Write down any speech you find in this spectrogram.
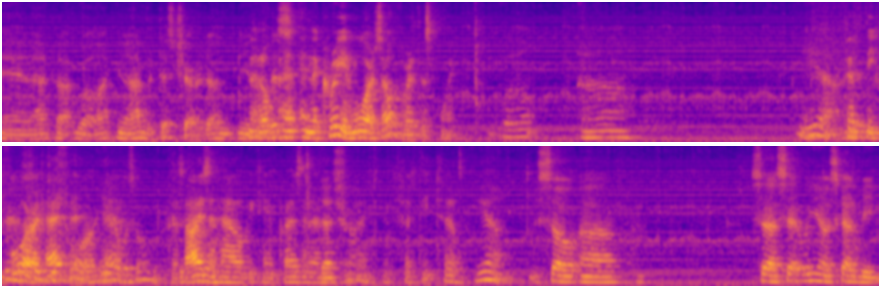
And I thought, well, I, you know, I a discharge. I, you know, no, and, and, the Korean War is over at this point. Well, yeah, 54, 54 it had been. Yeah, yeah, it was over. Because Eisenhower became president. That's right. In 52. Yeah. So, uh, so I said, well, you know, it's got to be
